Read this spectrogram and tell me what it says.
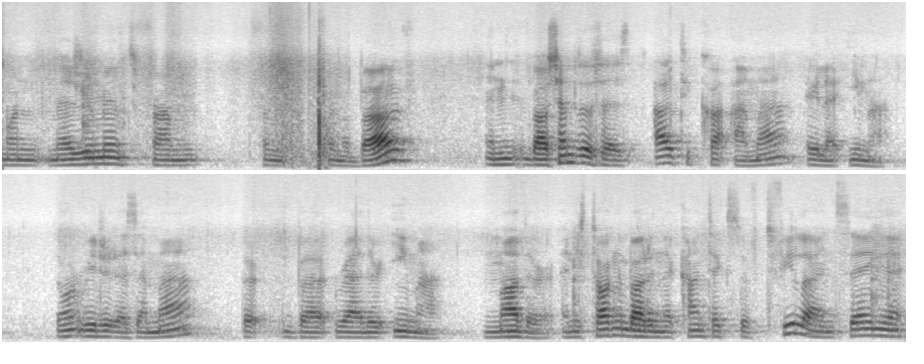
one measurement from, from, from above. And Baal Shem Tov says, Al tikra ama ela ima. Don't read it as ama, but, but rather ima, mother. And he's talking about in the context of tefillah and saying that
